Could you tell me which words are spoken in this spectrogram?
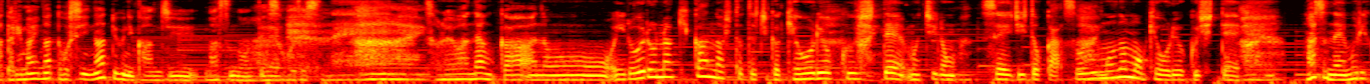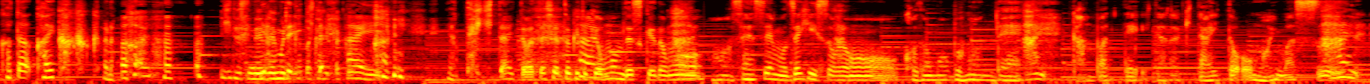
当たり前になってほしいなっていうふうに感じますので。そうですね。はい。それはなんか、あのーいろいろな機関の人たちが協力して、もちろん政治とかそういうものも協力して、はい。まず眠り方改革から、い。いですね、眠り方改革。はいやっていきたいと私は時々思うんですけども、はい、先生もぜひその子供部門で頑張っていただきたいと思います。はい、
